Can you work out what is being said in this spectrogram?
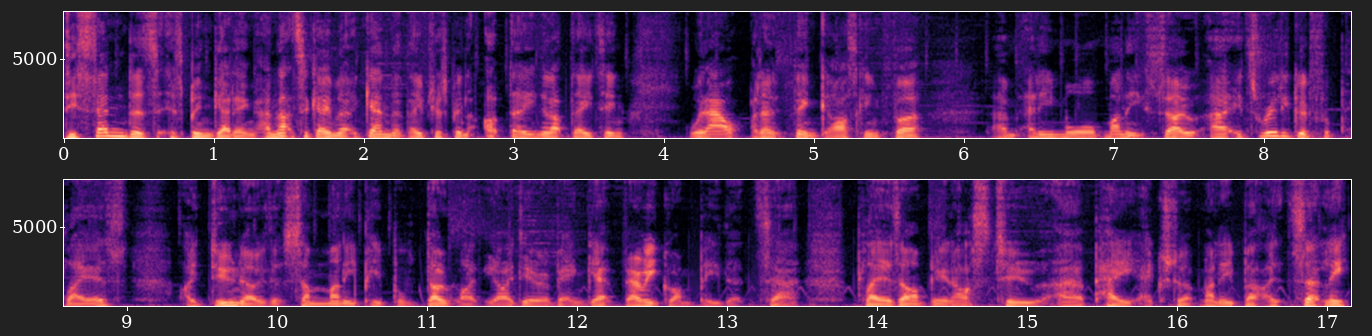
Descenders has been getting, and that's a game that again that they've just been updating and updating without, I don't think, asking for um, any more money. So uh, it's really good for players. I do know that some money people don't like the idea of it and get very grumpy that uh, players aren't being asked to uh, pay extra money. But certainly,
